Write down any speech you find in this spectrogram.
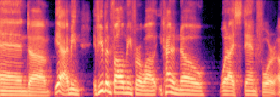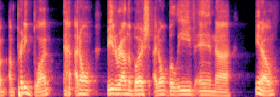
And uh, yeah, I mean, if you've been following me for a while, you kind of know what I stand for. I'm, I'm pretty blunt. I don't beat around the bush. I don't believe in, uh, you know,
